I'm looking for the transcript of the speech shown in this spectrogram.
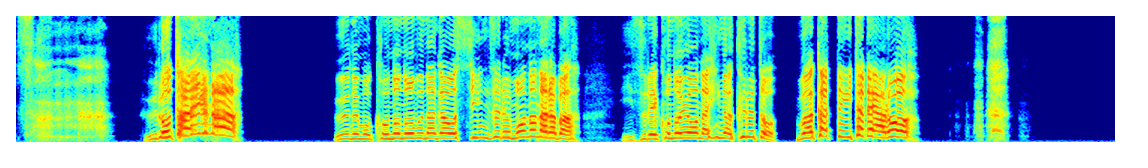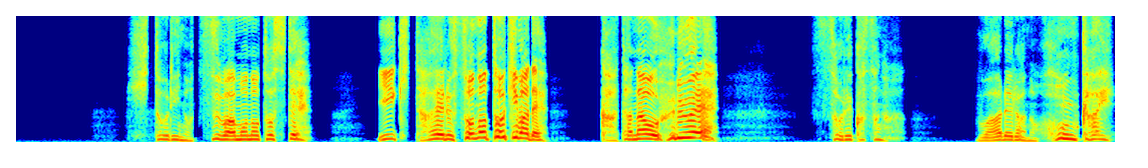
そうろたえるな！うぬもこの信長を信ずる者ならばいずれこのような日が来ると分かっていたであろう。一人のつわものとして生き絶えるその時まで刀を震えそれこそが我らの本懐。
